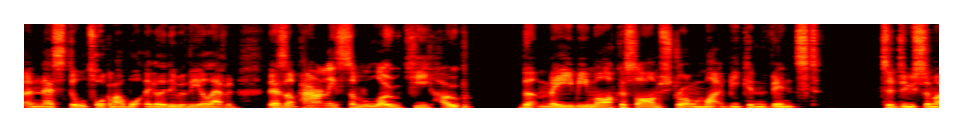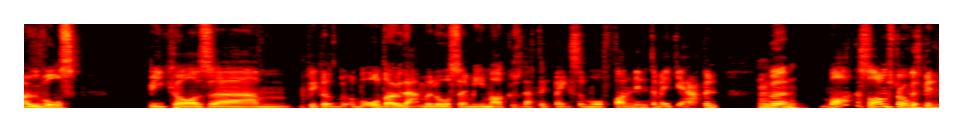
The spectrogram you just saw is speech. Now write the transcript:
and there's still talk about what they're going to do with the eleven. There's apparently some low key hope that maybe Marcus Armstrong might be convinced to do some ovals because um because although that would also mean Marcus would have to make some more funding to make it happen. But Mhm. Marcus Armstrong has been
